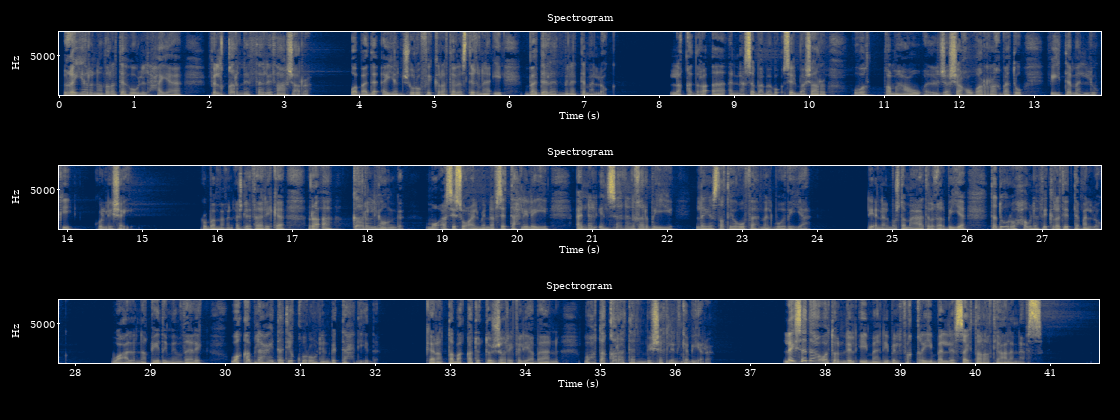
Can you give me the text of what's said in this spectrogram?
غير نظرته للحياة في القرن الثالث عشر وبدأ ينشر فكرة الاستغناء بدلا من التملك. لقد رأى أن سبب بؤس البشر هو الطمع والجشع والرغبة في تملك كل شيء. ربما من أجل ذلك رأى كارل يونغ مؤسس علم النفس التحليلي أن الإنسان الغربي لا يستطيع فهم البوذية لأن المجتمعات الغربية تدور حول فكرة التملك وعلى النقيض من ذلك وقبل عدة قرون بالتحديد كانت طبقة التجار في اليابان محتقرة بشكل كبير. ليس دعوة للإيمان بالفقر بل للسيطرة على النفس.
